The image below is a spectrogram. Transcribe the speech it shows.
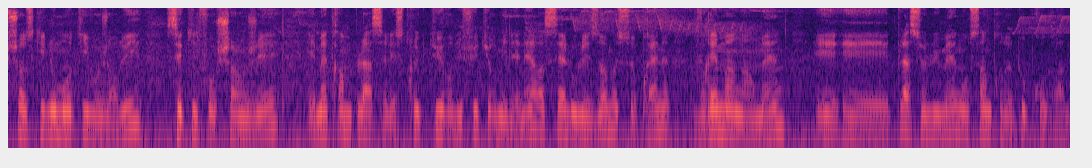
chose qui nous motive aujourd'hui, c'est qu'il faut changer et mettre en place les structures du futur millénaire, celles où les hommes se prennent vraiment en main et, placent l'humain au centre de tout programme.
